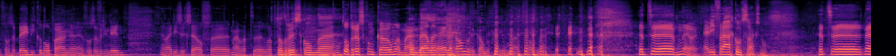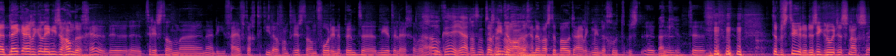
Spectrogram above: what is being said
van zijn baby kon ophangen en van zijn vriendin. En waar hij zichzelf eh, nou, wat, wat Tot rust kon, eh, tot rust kon komen. Maar kon Een bellen. hele andere kant op ging, maar het valt mee. het, eh, nee hoor. En die vraag komt straks nog. Het, eh, nou, het bleek eigenlijk alleen niet zo handig. Hè? De, eh, Tristan, eh, nou, die 85 kilo van Tristan voor in de punt eh, neer te leggen was, Oh, Oké, niet, ja, dat is was niet heel handig. En daar was de boot eigenlijk minder goed best- te, te, te besturen. Dus ik roeide s'nachts uh,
